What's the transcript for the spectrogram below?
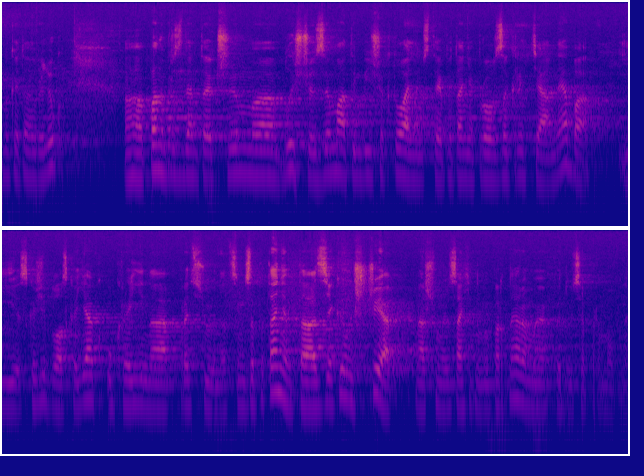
Микита Гаврилюк. Пане президенте, чим е, ближче зима, тим більш актуальним стає питання про закриття неба. І скажіть, будь ласка, як Україна працює над цим запитанням та з якими ще нашими західними партнерами ведуться перемовини?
